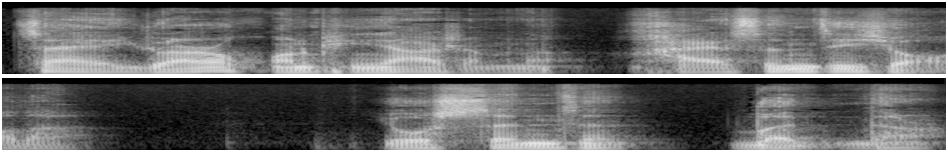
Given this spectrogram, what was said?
在袁二黄的评价是什么呢？海参这小子有深沉稳当。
